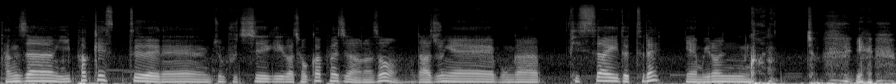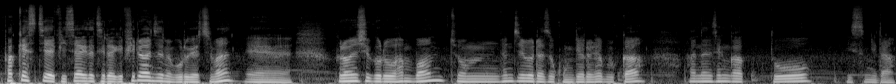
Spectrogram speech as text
당장 이 팟캐스트에는 좀 붙이기가 적합하지 않아서 나중에 뭔가 B-side track? 예, 뭐 이런 건 예, 팟캐스트에 B-side track이 필요한지는 모르겠지만 예, 그런 식으로 한번 좀 편집을 해서 공개를 해볼까 하는 생각도 있습니다.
